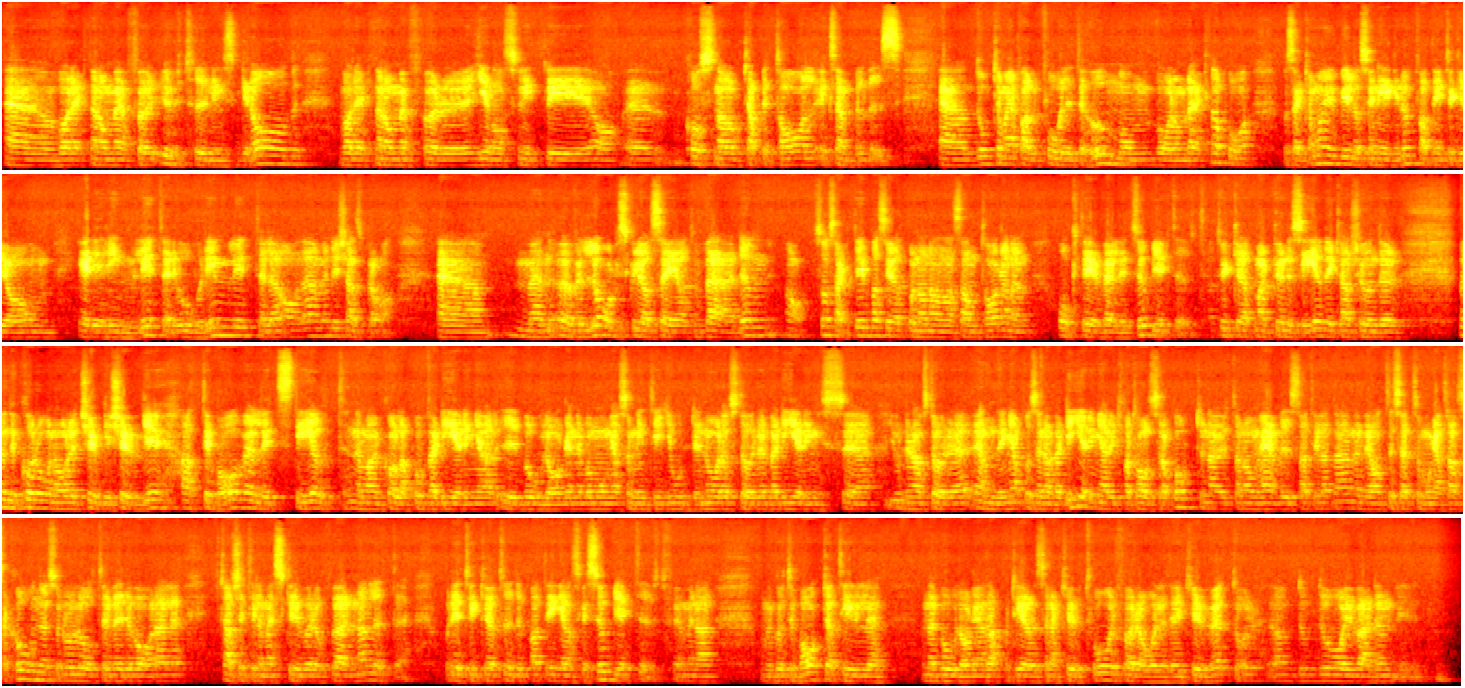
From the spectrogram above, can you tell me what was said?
eh, vad räknar de med för uthyrningsgrad, vad räknar de med för eh, genomsnittlig ja, kostnad av kapital exempelvis. Eh, då kan man i alla fall få lite hum om vad de räknar på. Och sen kan man ju bilda sig en egen uppfattning tycker jag om är det rimligt, är det orimligt eller ja, nej, men det känns bra. Eh, men överlag skulle jag säga att värden, ja, som sagt, det är baserat på någon annans antaganden och det är väldigt subjektivt. Jag tycker att man kunde se det kanske under under coronaåret 2020 att det var väldigt stelt när man kollar på värderingar i bolagen. Det var många som inte gjorde några större värderings, eh, gjorde några större ändringar på sina värderingar i kvartalsrapporterna utan de hänvisade till att nej, men vi har inte sett så många transaktioner så då låter vi det vara eller kanske till och med skruvar upp värdena lite. Och det tycker jag tyder på att det är ganska subjektivt. För jag menar, om vi går tillbaka till eh, när bolagen rapporterade sina Q2 förra året, eller Q1, då, då, då var ju världen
